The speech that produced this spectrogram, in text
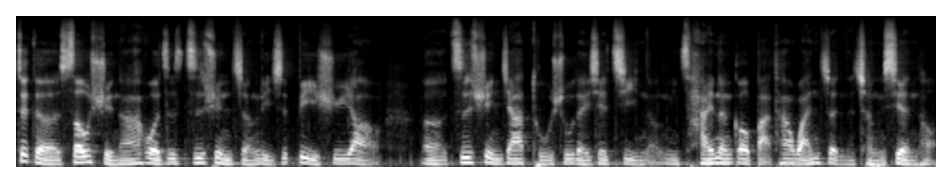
这个搜寻啊，或者是资讯整理是必须要呃资讯加图书的一些技能，你才能够把它完整的呈现哈。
